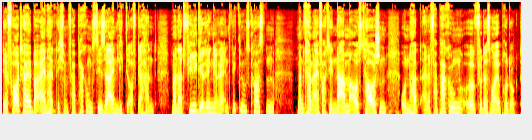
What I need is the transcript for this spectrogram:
Der Vorteil bei einheitlichem Verpackungsdesign liegt auf der Hand. Man hat viel geringere Entwicklungskosten, man kann einfach den Namen austauschen und hat eine Verpackung äh, für das neue Produkt.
